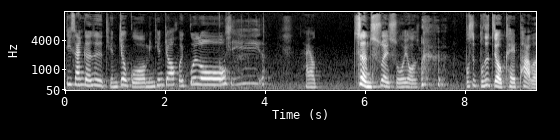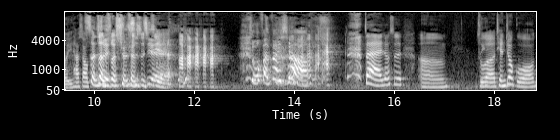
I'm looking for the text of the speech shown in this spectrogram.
第三个是田救国，明天就要回归喽恭，喜！还要震碎所有。不是不是只有 K-pop 而已，他是要震震碎全全世界。什么 反派笑？再来就是，嗯，除了田救国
